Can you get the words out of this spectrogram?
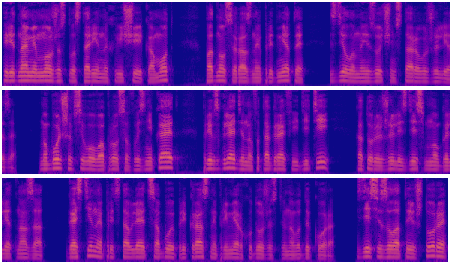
Перед нами множество старинных вещей, комод, подносы разные предметы, сделанные из очень старого железа. Но больше всего вопросов возникает при взгляде на фотографии детей, которые жили здесь много лет назад. Гостиная представляет собой прекрасный пример художественного декора. Здесь и золотые шторы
